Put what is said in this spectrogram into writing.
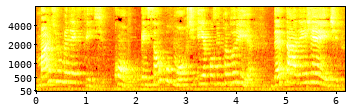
mais de um benefício, como pensão por morte e aposentadoria Detalhe, hein, gente?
